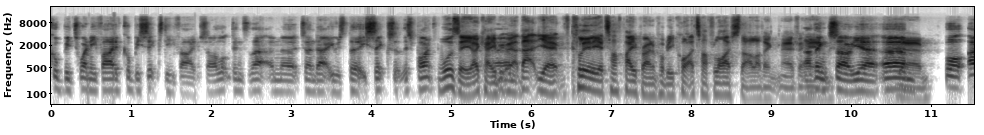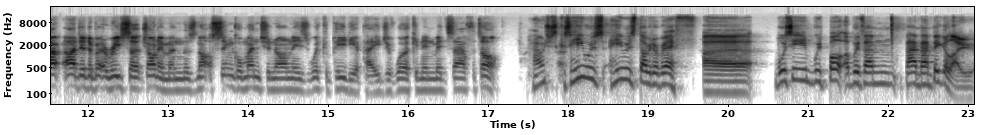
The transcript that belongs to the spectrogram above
could be 25, could be 65. So I looked into that and uh, it turned out he was 36 at this point. Was he? Okay. Um, that, yeah, clearly a tough paper and probably quite a tough lifestyle, I think, there for him. I think so, yeah. Um, yeah. But I, I, did a bit of research on him and there's not a single mention on his Wikipedia page of working in Mid South at all. How just because he was he was WWF uh was he with with um Bam Bam Bigelow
